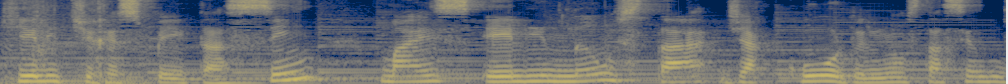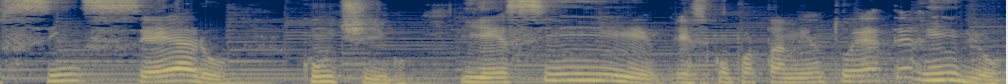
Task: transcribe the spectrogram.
que ele te respeita assim, mas ele não está de acordo, ele não está sendo sincero contigo. E esse esse comportamento é terrível,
